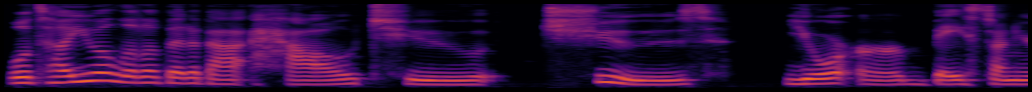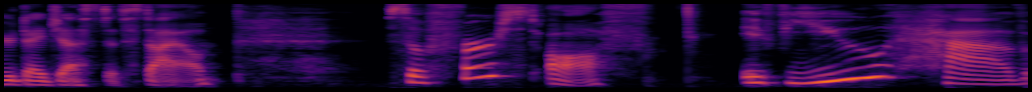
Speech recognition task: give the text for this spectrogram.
we'll tell you a little bit about how to choose your herb based on your digestive style. So, first off, if you have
